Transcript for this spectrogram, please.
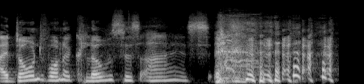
I don't wanna close his eyes.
